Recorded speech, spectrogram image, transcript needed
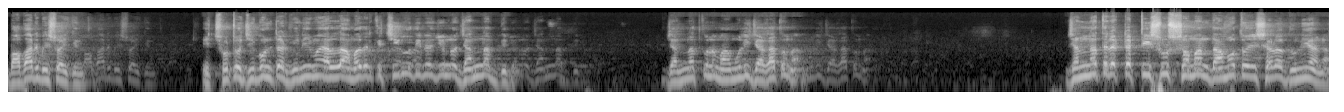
বাবার বিষয় কিন্তু। এই ছোট জীবনটার বিনিময়ে আল্লাহ আমাদেরকে চিরদিনের জন্য জান্নাত দিবে জান্নাত কোনো মামুলি জায়গা তো না। জান্নাতের একটা টিস্যুর সমান দামও তো এই সারা দুনিয়া না।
